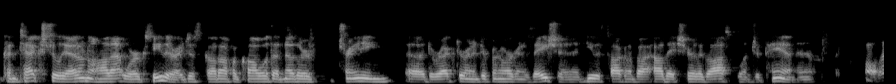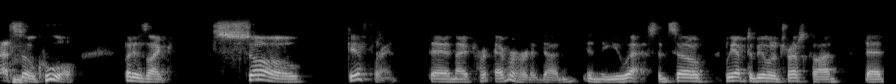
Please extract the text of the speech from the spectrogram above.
contextually I don't know how that works either. I just got off a call with another training uh, director in a different organization and he was talking about how they share the gospel in Japan and I was like oh that's hmm. so cool. But it's like so different than I've heard, ever heard it done in the US. And so we have to be able to trust God that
